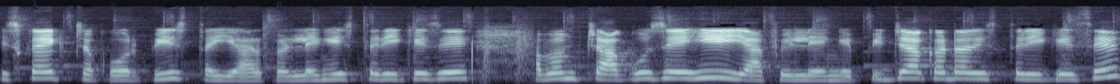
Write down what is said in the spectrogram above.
इसका एक चकोर पीस तैयार कर लेंगे इस तरीके से। अब हम चाकू से ही या फिर लेंगे पिज़्ज़ा कटर इस तरीके से।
